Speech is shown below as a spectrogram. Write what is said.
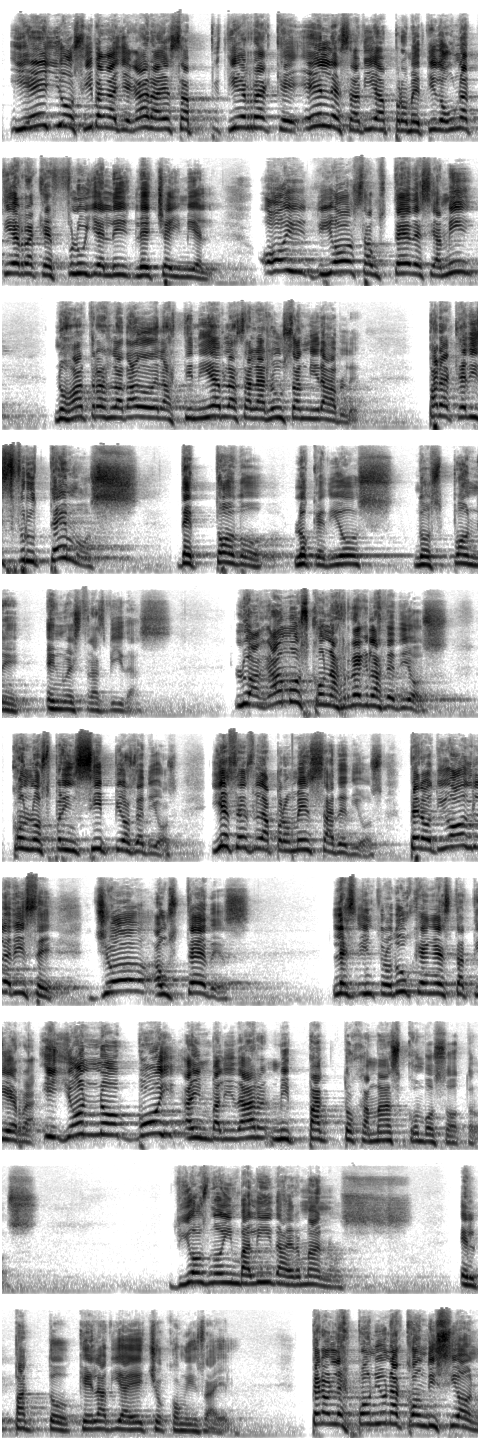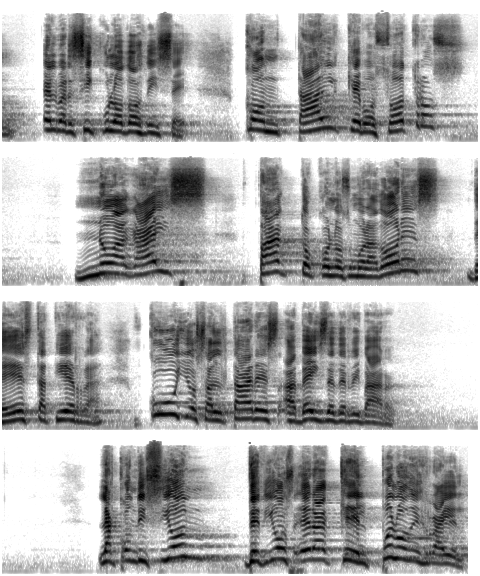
y ellos iban a llegar a esa tierra que Él les había prometido, una tierra que fluye leche y miel. Hoy Dios a ustedes y a mí nos ha trasladado de las tinieblas a la luz admirable para que disfrutemos de todo lo que Dios nos pone en nuestras vidas. Lo hagamos con las reglas de Dios, con los principios de Dios. Y esa es la promesa de Dios. Pero Dios le dice, yo a ustedes les introduje en esta tierra y yo no voy a invalidar mi pacto jamás con vosotros. Dios no invalida, hermanos, el pacto que él había hecho con Israel. Pero les pone una condición. El versículo 2 dice, con tal que vosotros no hagáis pacto con los moradores de esta tierra, cuyos altares habéis de derribar. La condición de Dios era que el pueblo de Israel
